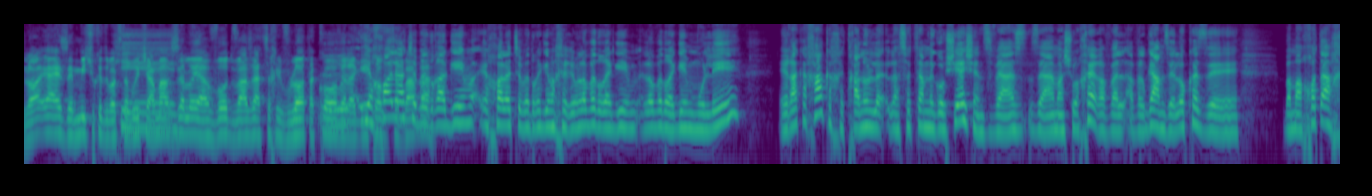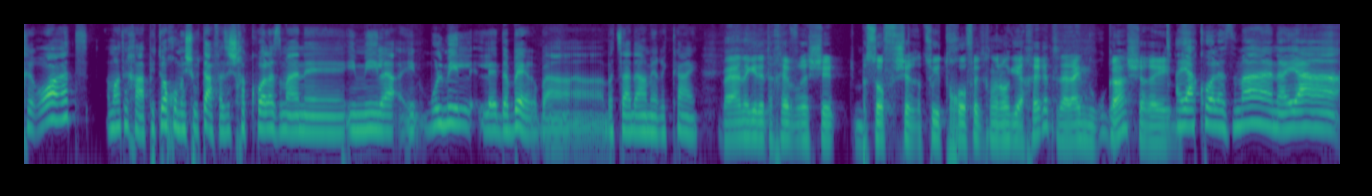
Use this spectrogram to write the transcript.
לא היה איזה מישהו כזה בארצות הברית שאמר זה לא יעבוד, ואז היה צריך לבלוע את הכובע ולהגיד טוב סבבה. יכול להיות שבדרגים אחרים, לא בדרגים, לא בדרגים מולי, אה, רק אחר כך התחלנו לעשות איתם negotiations, ואז זה היה משהו אחר, אבל, אבל גם, זה לא כזה... במערכות האחרות, אמרתי לך, הפיתוח הוא משותף, אז יש לך כל הזמן אה, עם מי, מול מי לדבר בצד האמריקאי. והיה נגיד את החבר'ה שבסוף שרצו לדחוף לטכנולוגיה אחרת, זה עדיין מורגש, הרי... היה כל הזמן, היה,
